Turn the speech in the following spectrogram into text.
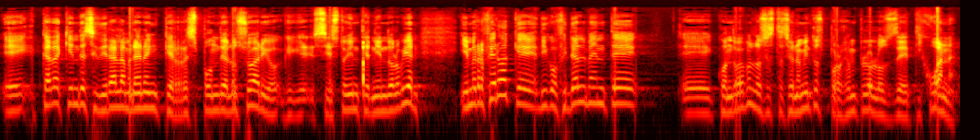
eh, cada quien decidirá la manera en que responde al usuario, si estoy entendiéndolo bien. Y me refiero a que, digo, finalmente, eh, cuando vemos los estacionamientos, por ejemplo, los de Tijuana,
